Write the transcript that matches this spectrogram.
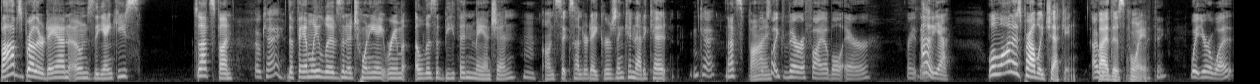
Bob's brother Dan owns the Yankees. So that's fun. Okay. The family lives in a 28 room Elizabethan mansion Hmm. on 600 acres in Connecticut. Okay. That's fine. That's like verifiable error right there. oh, yeah. Well, Lana's probably checking I by this I point. think. Wait, you're a what?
